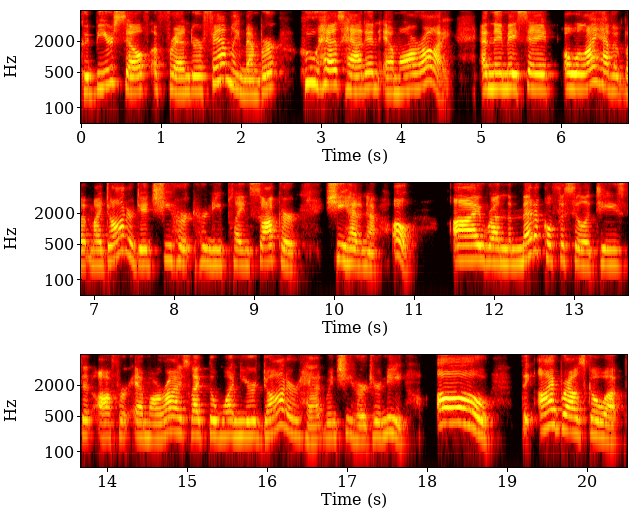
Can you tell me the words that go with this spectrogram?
could be yourself, a friend, or a family member who has had an MRI. And they may say, oh, well, I haven't, but my daughter did. She hurt her knee playing soccer. She had an, oh, I run the medical facilities that offer MRIs like the one your daughter had when she hurt her knee. Oh, the eyebrows go up.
